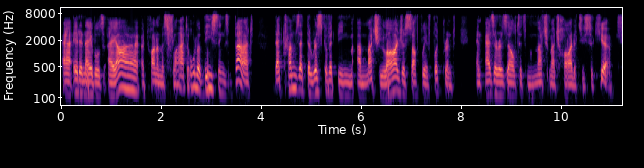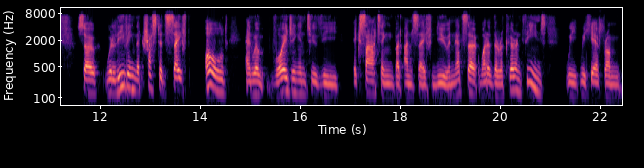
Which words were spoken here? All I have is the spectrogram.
Uh, it enables AI, autonomous flight, all of these things, but that comes at the risk of it being a much larger software footprint. And as a result, it's much, much harder to secure. So we're leaving the trusted, safe old and we're voyaging into the exciting but unsafe new. And that's uh, one of the recurrent themes we, we hear from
